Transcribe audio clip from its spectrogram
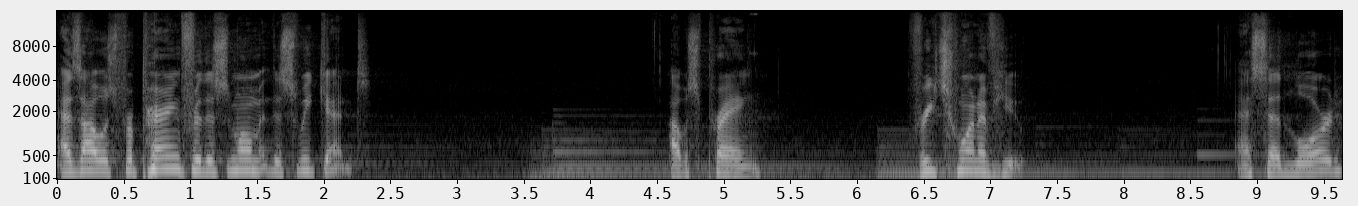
As I was preparing for this moment this weekend, I was praying for each one of you. I said, Lord,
